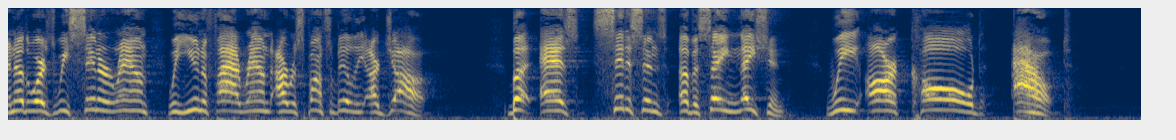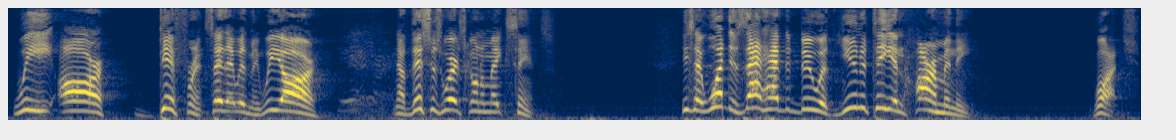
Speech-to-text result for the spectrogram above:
In other words, we center around, we unify around our responsibility, our job. But as citizens of a same nation, we are called out. We are different. Say that with me. We are. Different. Now, this is where it's going to make sense. You say, what does that have to do with unity and harmony? Watch.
